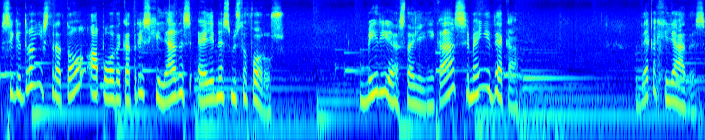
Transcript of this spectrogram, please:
συγκεντρώνει στρατό από 13.000 Έλληνες μισθοφόρους. Μύρια στα ελληνικά σημαίνει 10. 10.000.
